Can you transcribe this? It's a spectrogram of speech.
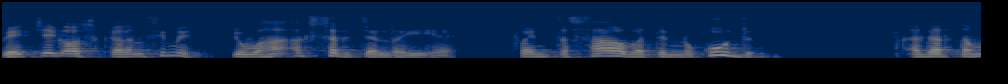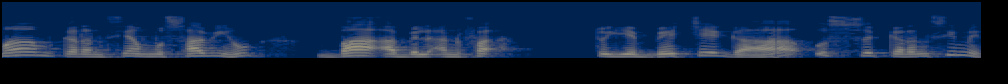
बेचेगा उस करेंसी में जो वहाँ अक्सर चल रही है। फ़िन तसावत नकूद अगर तमाम करेंसियाँ मुसावी हों बा अबिल अनफ़ा तो ये बेचेगा उस करेंसी में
